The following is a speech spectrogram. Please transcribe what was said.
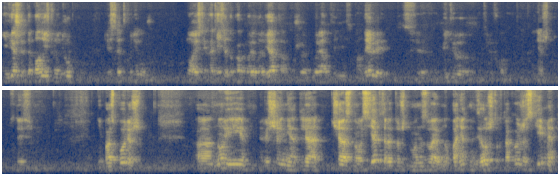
не вешать дополнительную трубку, если этого не нужно. Ну, а если хотите, то, как говорил Илья, там уже варианты есть панели, видео, телефон. Конечно, здесь не поспоришь. А, ну и решение для частного сектора, то, что мы называем, ну, понятное дело, что в такой же схеме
